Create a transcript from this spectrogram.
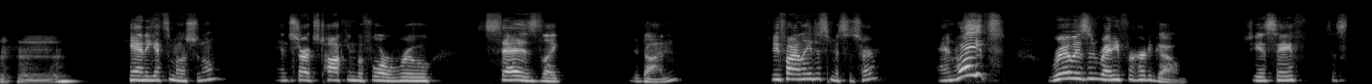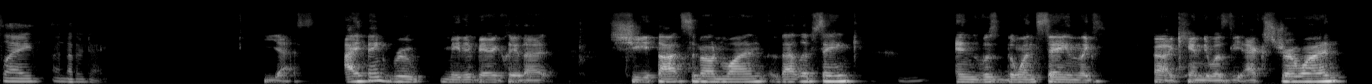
hmm Kandy gets emotional and starts talking before Ru says, like, you're done. She finally dismisses her. And wait, Ru isn't ready for her to go. She is safe to slay another day. Yes. I think Ru made it very clear that she thought Symone won that lip sync Mhm. and was the one saying like uh, Kandy was the extra one.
